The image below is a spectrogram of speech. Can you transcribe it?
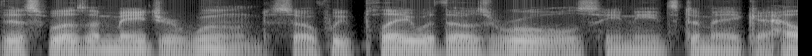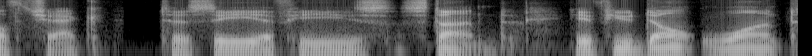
this was a major wound. So if we play with those rules, he needs to make a health check to see if he's stunned. If you don't want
